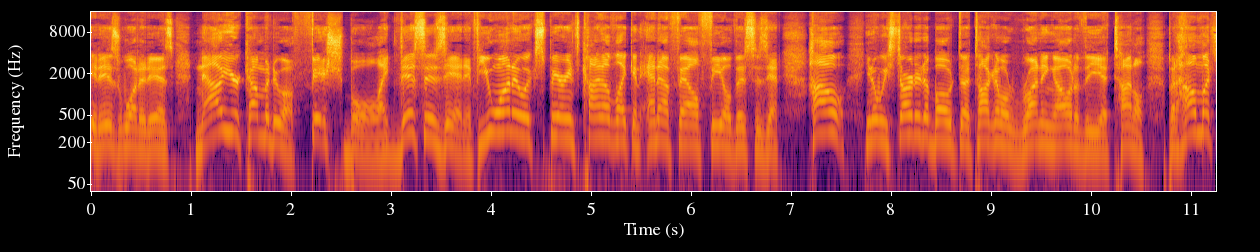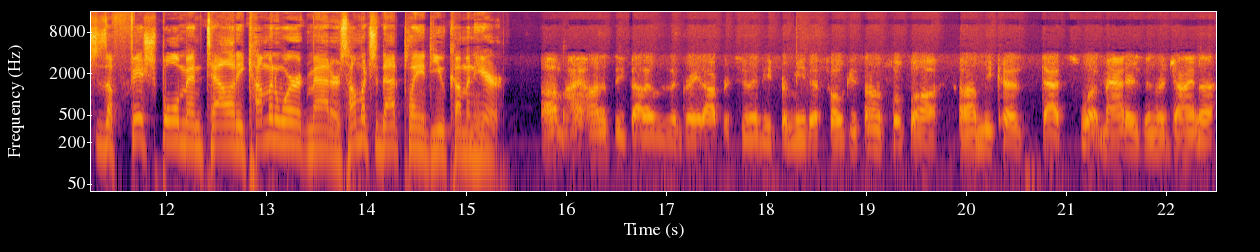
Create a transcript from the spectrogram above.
it is what it is. Now you're coming to a fishbowl. Like this is it. If you want to experience kind of like an NFL feel, this is it. How you know we started about uh, talking about running out of the uh, tunnel, but how much is a fishbowl mentality coming where it matters? How much did that play into you coming here? Um, I honestly thought it was a great opportunity for me to focus on football um, because that's what matters in Regina,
